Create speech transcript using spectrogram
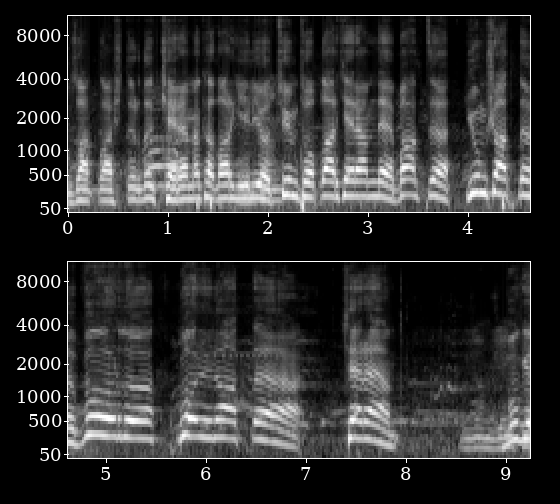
uzaklaştırdı. Kerem'e kadar geliyor. Tüm toplar Kerem'de. Baktı, yumuşattı, vurdu, golünü attı. Kerem Hocam Cenk Bugün-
